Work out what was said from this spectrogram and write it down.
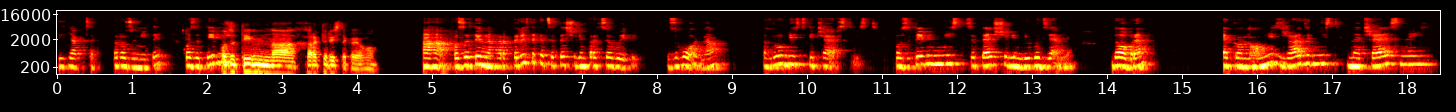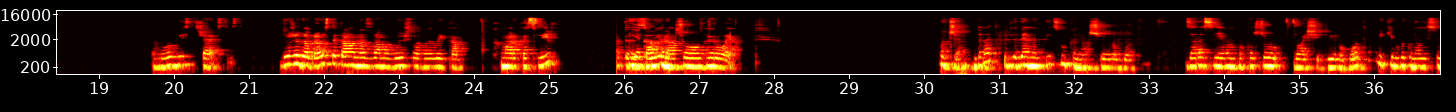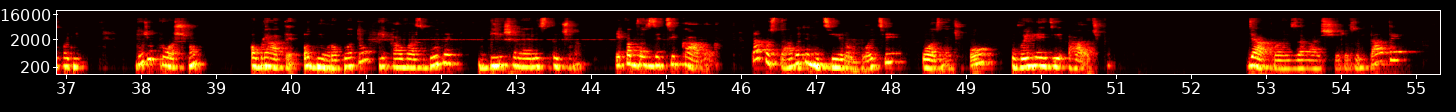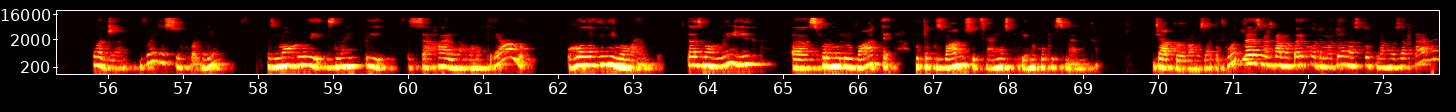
Як це розуміти? Позитивні. Позитивна характеристика його. Ага, позитивна характеристика це те, що він працьовитий. Згодна. Грубість і черствість. Позитивність це те, що він любить землю. Добре. Економність, жадібність, нечесний, грубість, черствість. Дуже добре. Ось така у нас з вами вийшла велика хмарка слів, Яка? нашого героя. Отже, давайте підведемо підсумки нашої роботи. Зараз я вам покажу ваші дві роботи, які ви виконали сьогодні. Дуже прошу обрати одну роботу, яка у вас буде більш реалістична, яка б вас зацікавила, та поставити на цій роботі позначку у вигляді галочки. Дякую за ваші результати. Отже, ви за сьогодні змогли знайти з загального матеріалу головні моменти та змогли їх е, сформулювати у так звану соціальну сторінку письменника. Дякую вам за роботу. Зараз ми з вами переходимо до наступного завдання.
